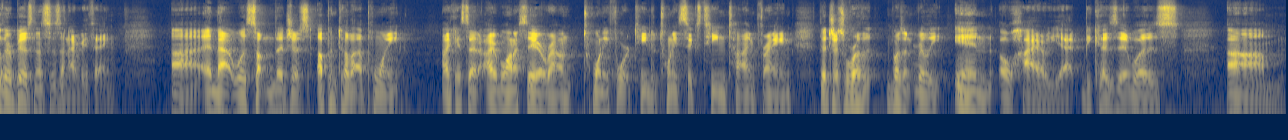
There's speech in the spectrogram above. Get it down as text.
their businesses and everything. Uh, and that was something that just up until that point, like I said, I want to say around 2014 to 2016 timeframe, that just wasn't really in Ohio yet because it was, um,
